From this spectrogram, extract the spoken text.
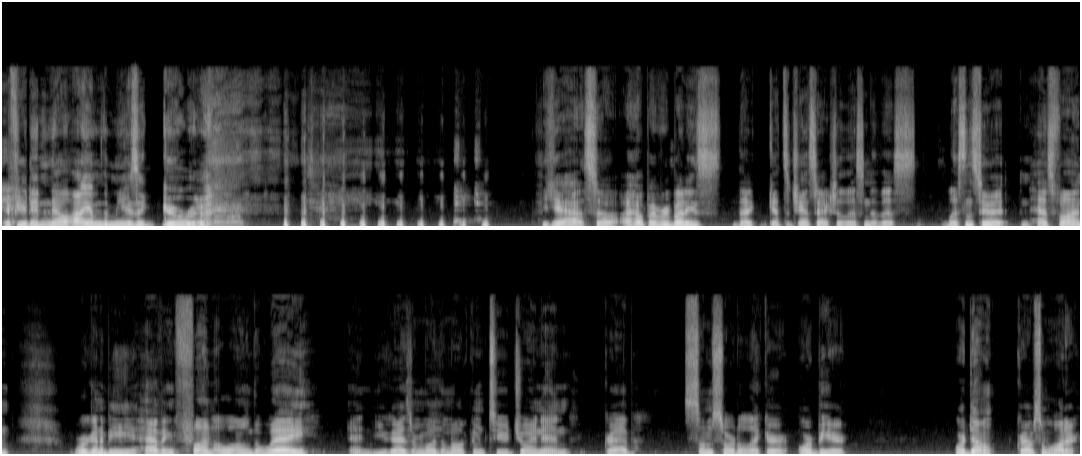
If you didn't know, I am the music guru. yeah, so I hope everybody's that gets a chance to actually listen to this listens to it and has fun. We're going to be having fun along the way, and you guys are more than welcome to join in, grab some sort of liquor or beer, or don't. Grab some water.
